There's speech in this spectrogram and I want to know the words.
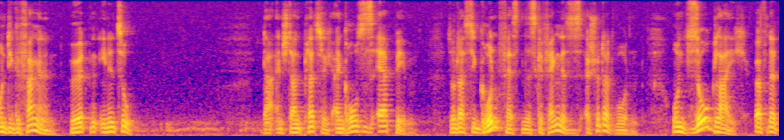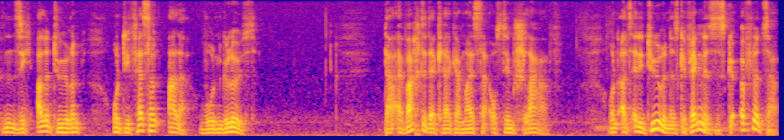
und die Gefangenen hörten ihnen zu. Da entstand plötzlich ein großes Erdbeben so dass die Grundfesten des Gefängnisses erschüttert wurden. Und sogleich öffneten sich alle Türen und die Fesseln aller wurden gelöst. Da erwachte der Kerkermeister aus dem Schlaf, und als er die Türen des Gefängnisses geöffnet sah,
